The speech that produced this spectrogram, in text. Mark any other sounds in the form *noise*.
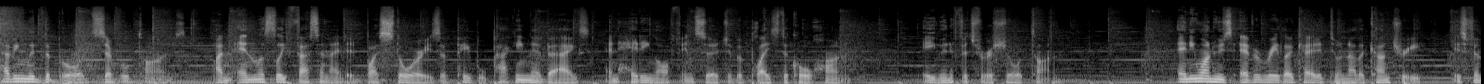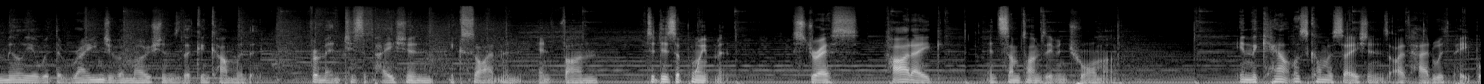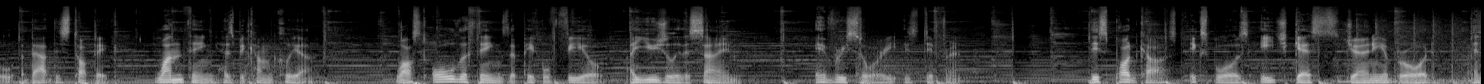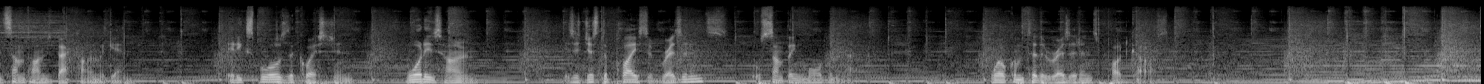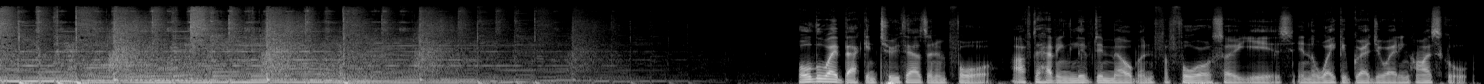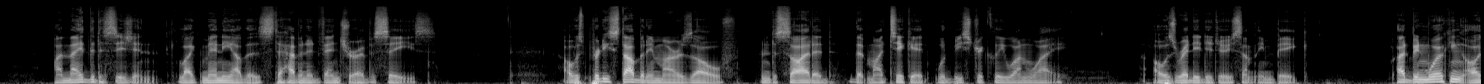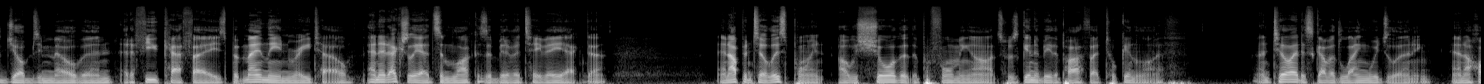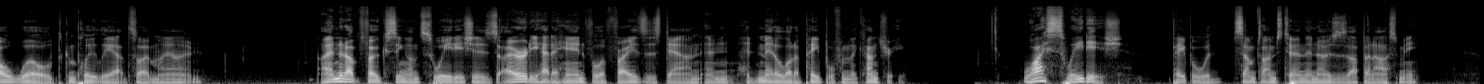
Having lived abroad several times, I'm endlessly fascinated by stories of people packing their bags and heading off in search of a place to call home, even if it's for a short time. Anyone who's ever relocated to another country is familiar with the range of emotions that can come with it, from anticipation, excitement, and fun to disappointment, stress, heartache, and sometimes even trauma. In the countless conversations I've had with people about this topic, one thing has become clear. Whilst all the things that people feel are usually the same, every story is different. This podcast explores each guest's journey abroad and sometimes back home again. It explores the question what is home? Is it just a place of residence or something more than that? Welcome to the Residence Podcast. The way back in 2004, after having lived in Melbourne for four or so years in the wake of graduating high school, I made the decision, like many others, to have an adventure overseas. I was pretty stubborn in my resolve and decided that my ticket would be strictly one way. I was ready to do something big. I'd been working odd jobs in Melbourne at a few cafes, but mainly in retail, and had actually had some luck as a bit of a TV actor. And up until this point, I was sure that the performing arts was going to be the path I took in life. Until I discovered language learning and a whole world completely outside my own. I ended up focusing on Swedish as I already had a handful of phrases down and had met a lot of people from the country. Why Swedish? People would sometimes turn their noses up and ask me.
